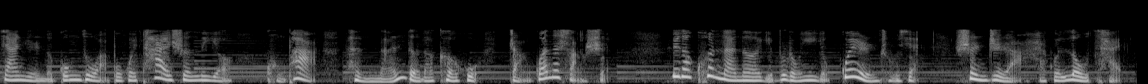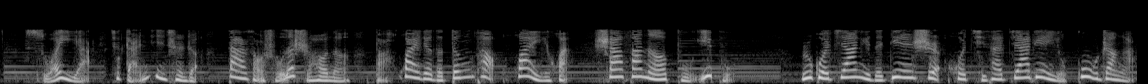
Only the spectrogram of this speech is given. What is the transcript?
家里人的工作啊不会太顺利哦，恐怕很难得到客户、长官的赏识。遇到困难呢，也不容易有贵人出现，甚至啊还会漏财。所以啊，就赶紧趁着大扫除的时候呢，把坏掉的灯泡换一换，沙发呢补一补。如果家里的电视或其他家电有故障啊，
